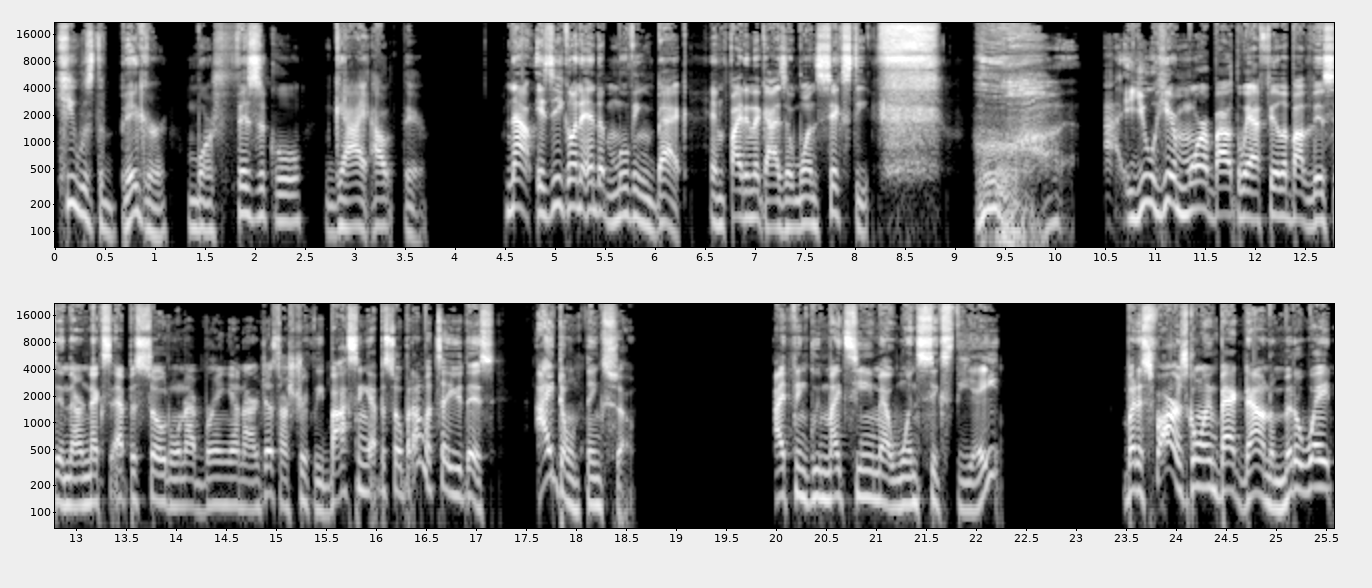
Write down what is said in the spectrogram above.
he was the bigger, more physical guy out there. Now, is he going to end up moving back and fighting the guys at 160? you hear more about the way I feel about this in our next episode when I bring in our just our strictly boxing episode. But I'm gonna tell you this: I don't think so. I think we might see him at 168. But as far as going back down to middleweight,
